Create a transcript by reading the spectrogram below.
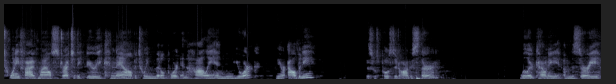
25 mile stretch of the Erie Canal between Middleport and Holley in New York, near Albany. This was posted August 3rd. Willard County, Missouri,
